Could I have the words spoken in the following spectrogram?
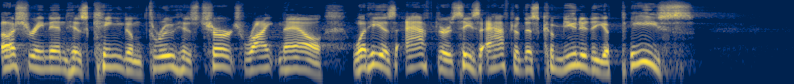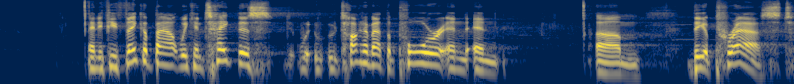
ushering in His kingdom through His church right now. What He is after is He's after this community of peace. And if you think about, we can take this, we're talking about the poor and, and um, the oppressed,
